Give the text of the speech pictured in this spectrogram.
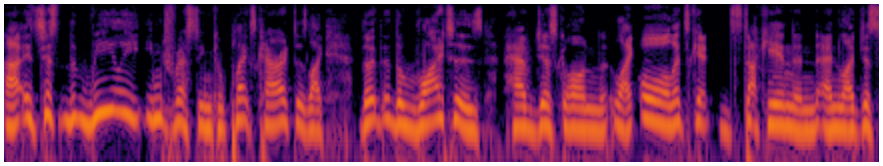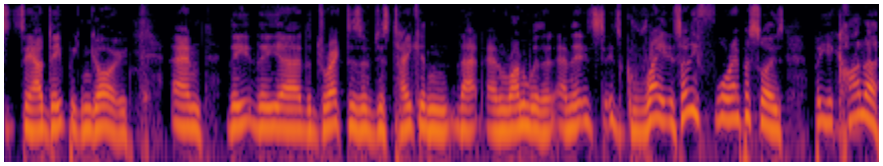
Uh, it's just the really interesting, complex characters. Like the, the the writers have just gone like, oh, let's get stuck in and and like just see how deep we can go. And the the uh, the directors have just taken that and run with it, and it's it's great. It's only four episodes, but you kind of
